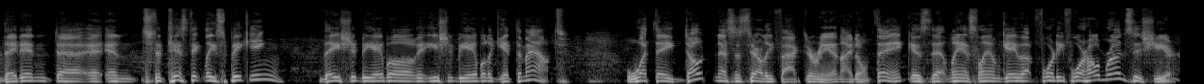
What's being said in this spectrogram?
they didn't, uh, and statistically speaking, they should be able, you should be able to get them out. What they don't necessarily factor in, I don't think, is that Lance Lynn gave up 44 home runs this year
